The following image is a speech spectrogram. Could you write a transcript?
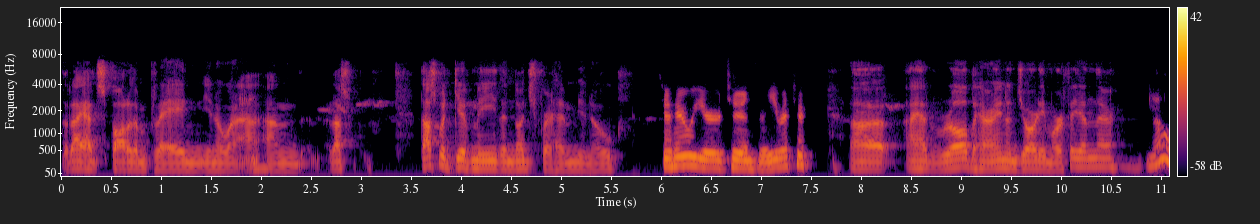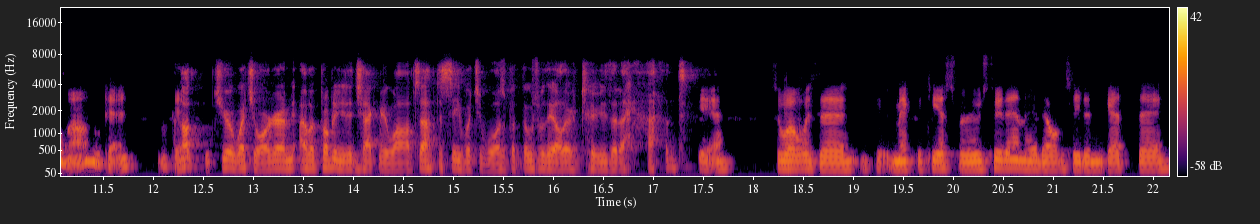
that I had spotted him playing, you know, and, and that's that's what gave me the nudge for him, you know. So who were your two and three, Richard? Uh, I had Rob Herring and Jordi Murphy in there. No, well, okay. okay. I'm not sure which order. I, mean, I would probably need to check my WhatsApp to see which it was, but those were the other two that I had. Yeah. So what was the make the case for those two then? They obviously didn't get the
